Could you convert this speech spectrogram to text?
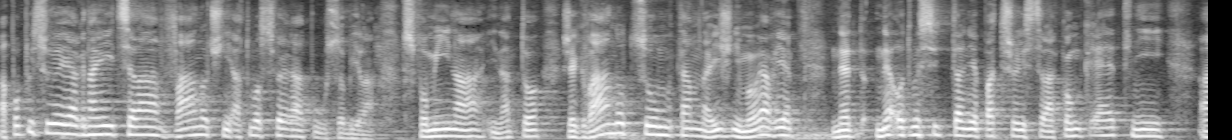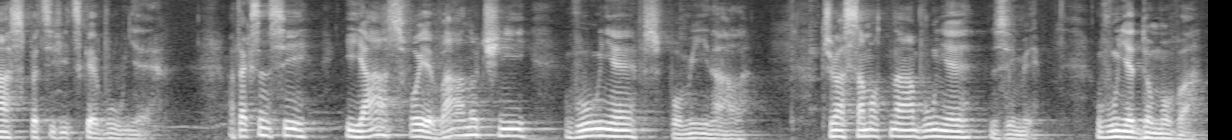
a popisuje, jak na něj celá vánoční atmosféra působila. Vzpomíná i na to, že k Vánocům tam na Jižní Moravě neodmyslitelně patřily zcela konkrétní a specifické vůně. A tak jsem si i já svoje vánoční vůně vzpomínal. Třeba samotná vůně zimy, vůně domova,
